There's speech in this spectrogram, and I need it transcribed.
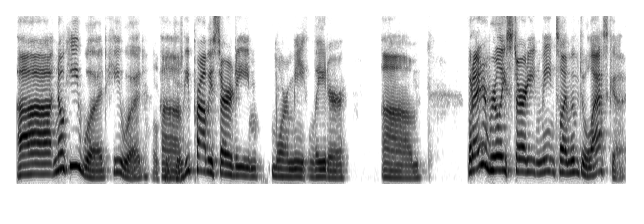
Uh, no, he would. He would. Okay, um, just- he probably started to eat more meat later. Um, but I didn't really start eating meat until I moved to Alaska,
